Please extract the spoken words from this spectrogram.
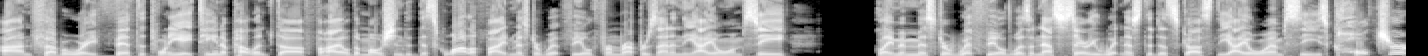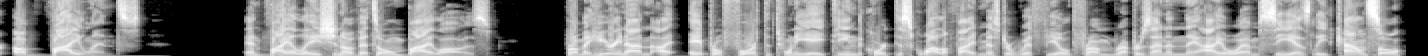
On February 5th of 2018, appellant uh, filed a motion to disqualify Mr. Whitfield from representing the IOMC claiming Mr. Whitfield was a necessary witness to discuss the IOMC's culture of violence and violation of its own bylaws. From a hearing on uh, April 4th of 2018, the court disqualified Mr. Whitfield from representing the IOMC as lead counsel,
